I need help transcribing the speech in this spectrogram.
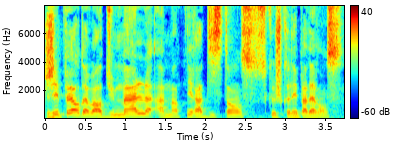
J'ai peur d'avoir du mal à maintenir à distance ce que je connais pas d'avance.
